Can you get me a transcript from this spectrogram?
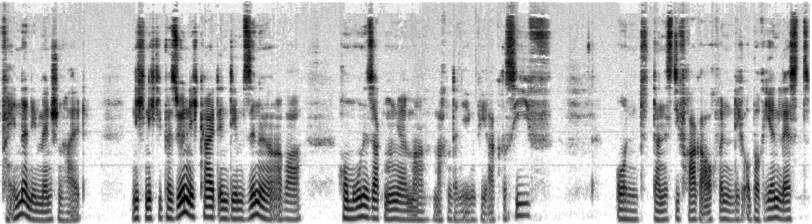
verändern den Menschen halt. Nicht, nicht die Persönlichkeit in dem Sinne, aber Hormone, sagt man ja immer, machen dann irgendwie aggressiv. Und dann ist die Frage auch, wenn du dich operieren lässt,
